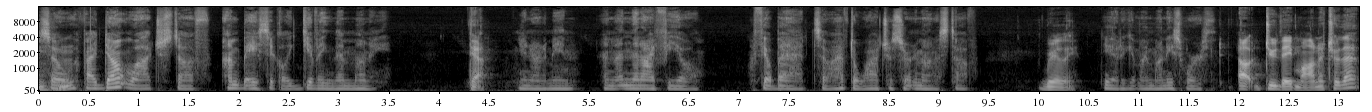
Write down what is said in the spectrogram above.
So Mhm. if I don't watch stuff, I'm basically giving them money. Yeah. You know what I mean? And and then I feel I feel bad, so I have to watch a certain amount of stuff. really, Yeah, to get my money's worth. uh, do they monitor that?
